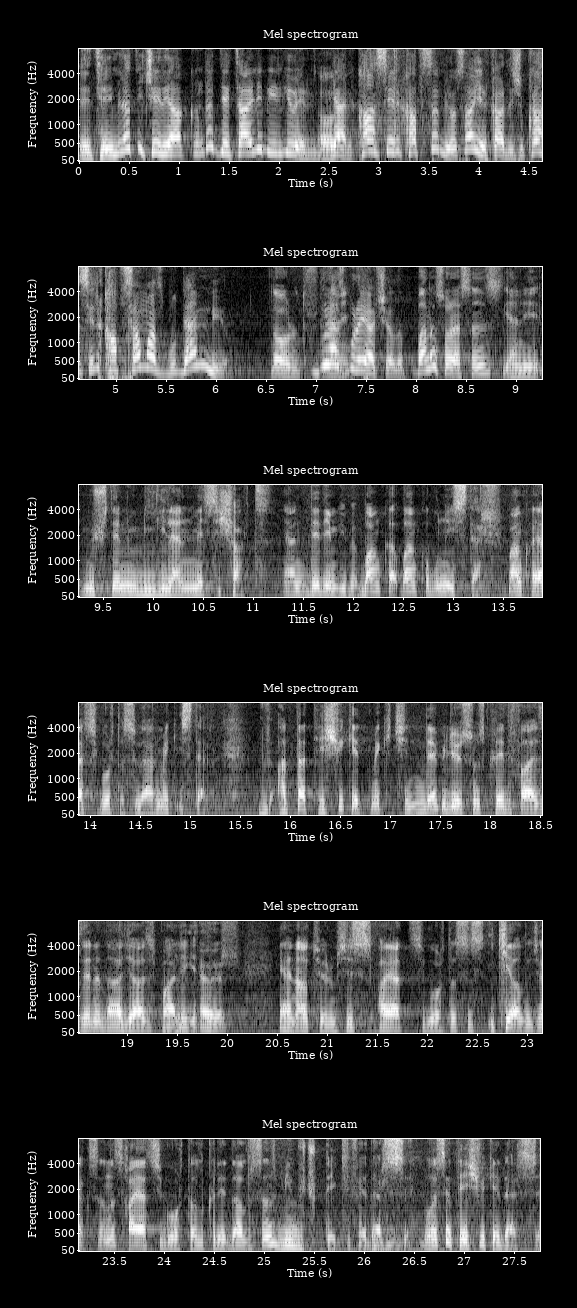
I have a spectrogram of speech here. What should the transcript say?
e, teminat içeriği hakkında detaylı bilgi verilmiyor. Evet. Yani kanseri kapsamıyorsa hayır kardeşim kanseri kapsamaz bu denmiyor. Doğrudur. Biraz Yani- burayı açalım. Bana sorarsanız yani müşterinin bilgilenmesi şart. Yani dediğim gibi banka banka bunu ister. Banka hayat sigortası vermek ister. Hatta teşvik etmek için de biliyorsunuz kredi faizlerini daha cazip hale getirir. Evet. Yani atıyorum siz hayat sigortasız iki alacaksanız hayat sigortalı kredi alırsanız bir buçuk teklif eder size. Dolayısıyla teşvik eder size.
